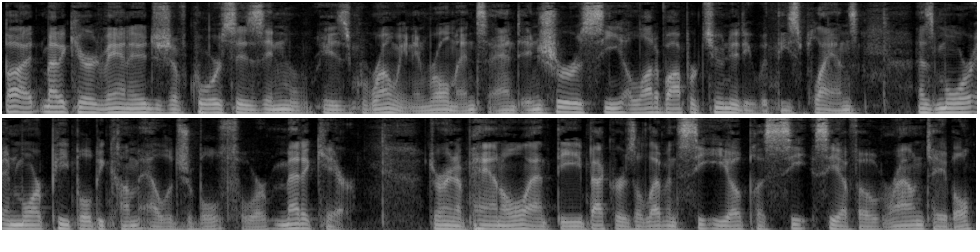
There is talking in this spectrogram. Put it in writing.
But Medicare Advantage, of course, is in, is growing enrollment, and insurers see a lot of opportunity with these plans as more and more people become eligible for Medicare. During a panel at the Becker's 11th CEO plus C- CFO roundtable,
